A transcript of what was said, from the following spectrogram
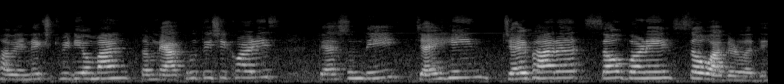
હવે નેક્સ્ટ વિડીયોમાં તમને આકૃતિ શીખવાડીશ. ત્યાં સુધી જય હિન્દ, જય ભારત, સૌ ભણે, સૌ આગળ વધે.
